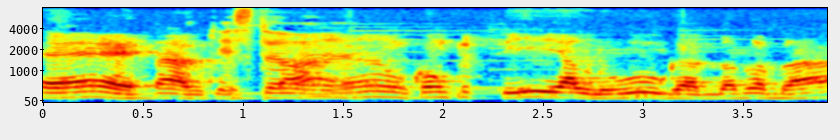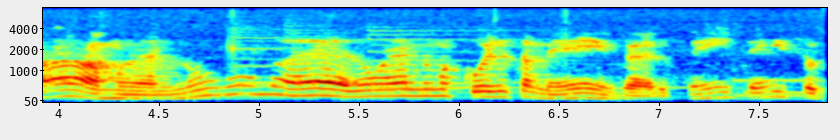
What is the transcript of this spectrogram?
É, sabe? Questão, ah, né? não, compra FI, aluga, blá blá blá, ah, mano, não, não, é, não é a mesma coisa também, velho. Tem, tem seus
